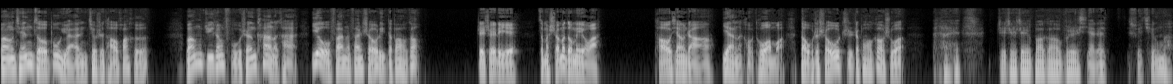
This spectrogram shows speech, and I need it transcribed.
往前走不远就是桃花河。王局长俯身看了看，又翻了翻手里的报告，这水里怎么什么都没有啊？陶乡长咽了口唾沫，抖着手指着报告说。这这这报告不是写着水清吗？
